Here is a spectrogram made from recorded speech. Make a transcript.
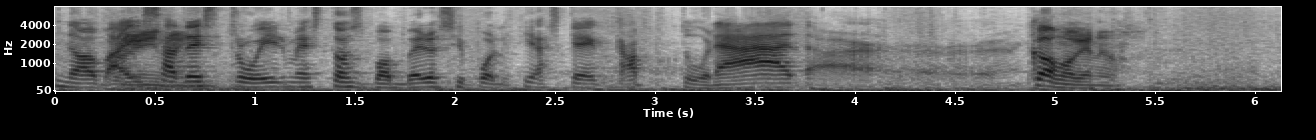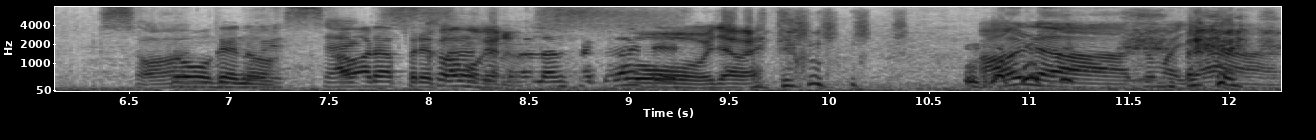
No vais a destruirme estos bomberos y policías que he capturado. ¿Cómo que no? Son ¿Cómo que no? muy sexy. Ahora prepárate ¿Cómo que no? para lanzacohetes. Oh, ya ves tú. ¡Hola! Toma ya.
